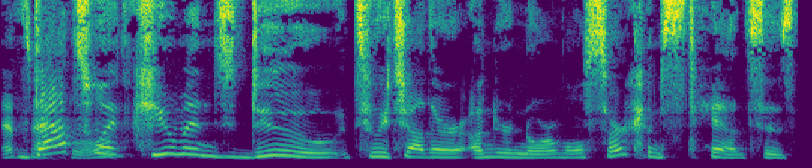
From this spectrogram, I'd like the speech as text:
that's, That's cool. what humans do to each other under normal circumstances.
